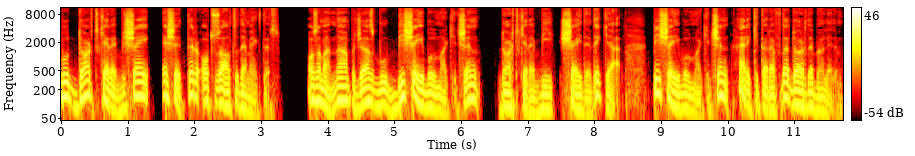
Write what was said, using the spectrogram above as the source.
Bu 4 kere bir şey eşittir 36 demektir. O zaman ne yapacağız? Bu bir şeyi bulmak için 4 kere bir şey dedik ya, bir şeyi bulmak için her iki tarafı da 4'e bölelim.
